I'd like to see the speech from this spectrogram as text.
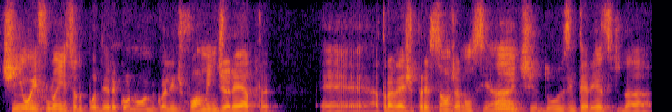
tinham a influência do poder econômico ali de forma indireta é, através de pressão de anunciante, dos interesses da,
